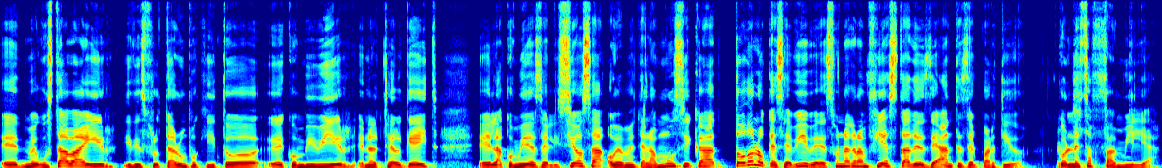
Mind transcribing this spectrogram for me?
Eh, me gustaba ir y disfrutar un poquito, eh, convivir en el tailgate. Eh, la comida es deliciosa, obviamente la música, todo lo que se vive. Es una gran fiesta desde antes del partido, con esa familia.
